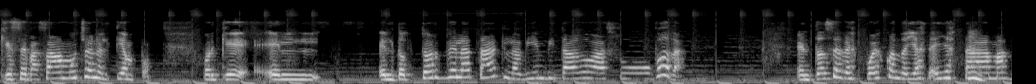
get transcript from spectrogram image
que se pasaba mucho en el tiempo, porque el, el doctor del ataque la había invitado a su boda. Entonces después cuando ya ella está mm. más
